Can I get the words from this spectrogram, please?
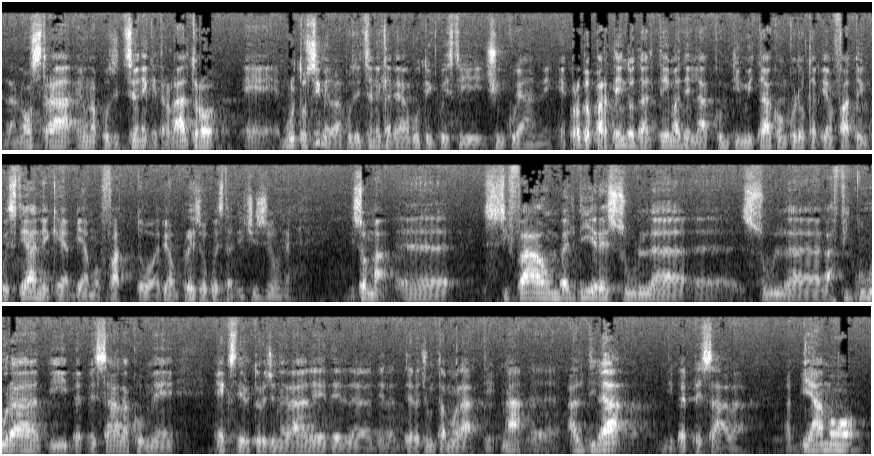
Eh, la nostra è una posizione che tra l'altro è molto simile alla posizione che abbiamo avuto in questi cinque anni. È proprio partendo dal tema della continuità con quello che abbiamo fatto in questi anni che abbiamo, fatto, abbiamo preso questa decisione. Insomma, eh, si fa un bel dire sulla eh, sul, figura di Beppe Sala come ex direttore generale del, della, della, Giunta Moratti, ma eh, al di là di Beppe Sala abbiamo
